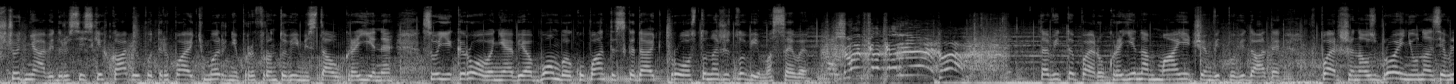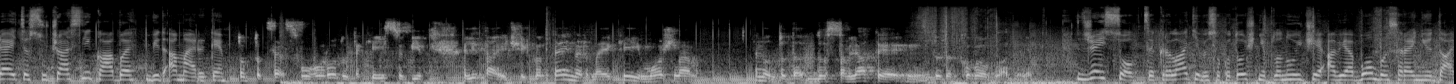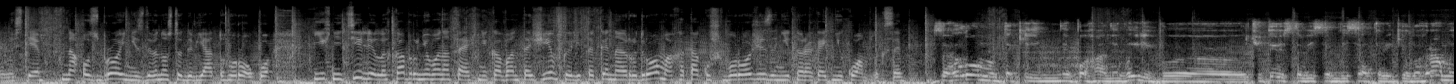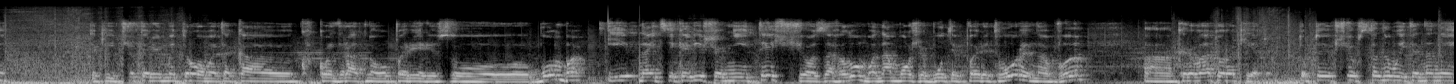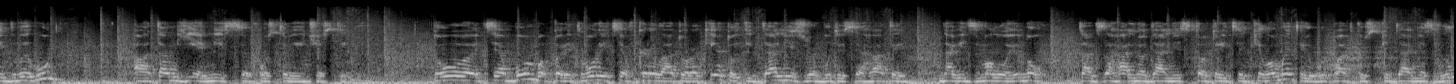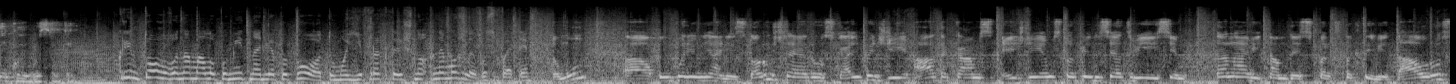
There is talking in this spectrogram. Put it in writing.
Щодня від російських кабів потерпають мирні прифронтові міста України. Свої керовані авіабомби окупанти скидають просто на житлові масиви. Швидка карі! Та відтепер Україна має чим відповідати. Вперше на озброєнні у нас з'являються сучасні каби від Америки. Тобто, це свого роду такий собі літаючий контейнер, на який можна ну доставляти додаткове обладнання. JSOV – це крилаті високоточні плануючі авіабомби середньої дальності на озброєнні з 99-го року. Їхні цілі легка броньована техніка, вантажівки, літаки на аеродромах, а також ворожі зенітно-ракетні комплекси. Загалом такий непоганий виріб е, 483 кілограми. Такий 4-метрова така квадратного перерізу бомба. І найцікавіше в ній те, що загалом вона може бути перетворена в крилату ракету. Тобто, якщо встановити на неї двигун, а там є місце в хвостовій частині, то ця бомба перетвориться в крилату ракету і дальність вже буде сягати навіть з малої, ну так загальна дальність 130 кілометрів у випадку скидання з великої висоти. Крім того, вона малопомітна для ППО, тому її практично неможливо збити. Тому а, у порівнянні з Storm Shadow, Scalp G, Atacams, AGM 158 та навіть там десь в перспективі Taurus,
